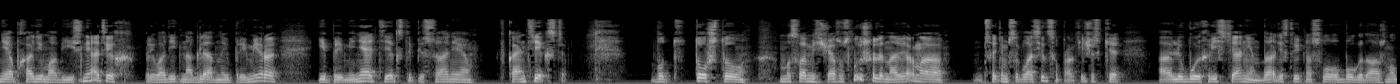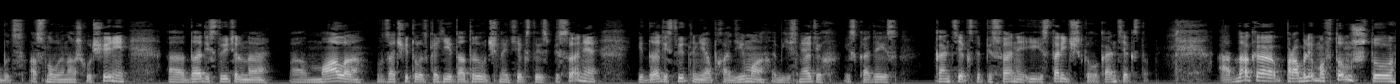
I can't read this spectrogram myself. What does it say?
Необходимо объяснять их, приводить наглядные примеры и применять тексты Писания в контексте. Вот то, что мы с вами сейчас услышали, наверное, с этим согласится практически а, любой христианин. Да, действительно, Слово Бога должно быть основой наших учений. А, да, действительно, а, мало зачитывать какие-то отрывочные тексты из Писания. И да, действительно, необходимо объяснять их, исходя из контекста Писания и исторического контекста. Однако проблема в том, что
